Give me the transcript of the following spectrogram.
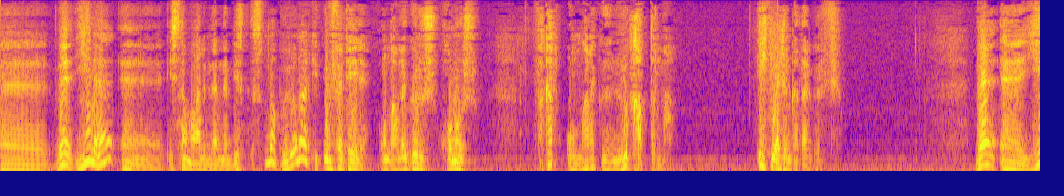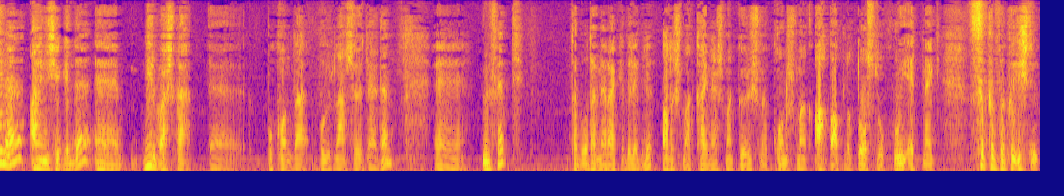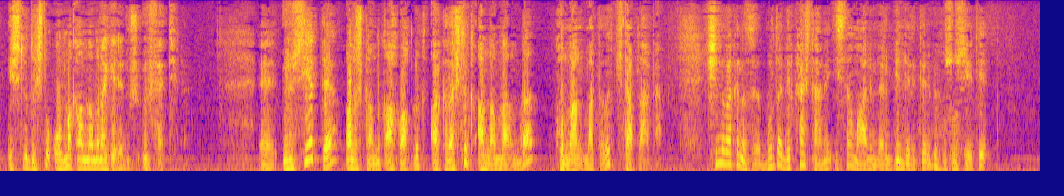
Ee, ve yine e, İslam alimlerinden bir kısmı da buyuruyorlar ki ülfet eyle. Onlarla görüş, konuş. Fakat onlara gönlünü kaptırma. İhtiyacın kadar görüş. Ve e, yine aynı şekilde e, bir başka e, bu konuda buyurulan sözlerden e, ülfet tabi o da merak edilebilir. Alışmak, kaynaşmak, görüşmek, konuşmak, ahbaplık, dostluk, huy etmek, sıkı fıkı içli, içli dışlı olmak anlamına gelirmiş ülfet. E, ünsiyet de alışkanlık, ahbaplık, arkadaşlık anlamlarında kullanılmaktadır kitaplarda. Şimdi bakınız burada birkaç tane İslam alimlerin bildirdikleri bir hususiyeti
